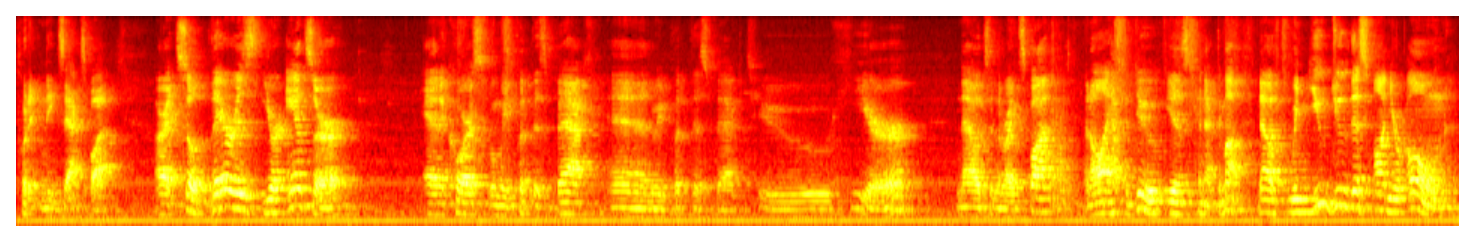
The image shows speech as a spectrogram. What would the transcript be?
put it in the exact spot. All right, so there is your answer. And of course, when we put this back, and we put this back to here, now it's in the right spot, and all I have to do is connect them up. Now, when you do this on your own,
